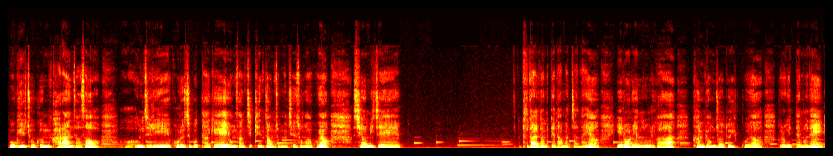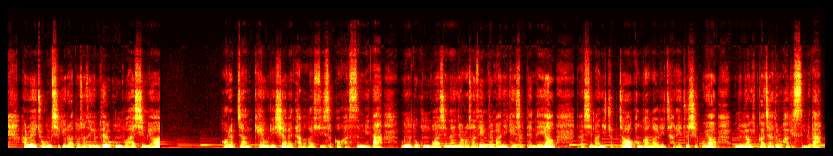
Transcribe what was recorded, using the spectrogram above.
목이 조금 가라앉아서 어, 음질이 고르지 못하게 영상 찍힌 점 정말 죄송하고요. 시험 이제 두 달 넘게 남았잖아요. 1월에는 우리가 큰 명절도 있고요. 그렇기 때문에 하루에 조금씩이라도 선생님들 공부하시면 어렵지 않게 우리 시험에 다가갈 수 있을 것 같습니다. 오늘도 공부하시는 여러 선생님들 많이 계실 텐데요. 날씨 많이 춥죠? 건강 관리 잘 해주시고요. 오늘 여기까지 하도록 하겠습니다.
